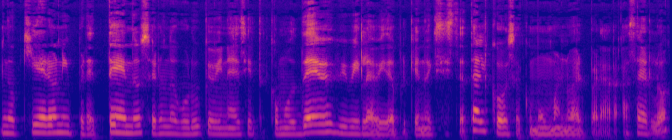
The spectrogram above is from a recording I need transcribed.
no quiero ni pretendo ser una gurú que viene a decirte cómo debes vivir la vida, porque no existe tal cosa como un manual para hacerlo.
